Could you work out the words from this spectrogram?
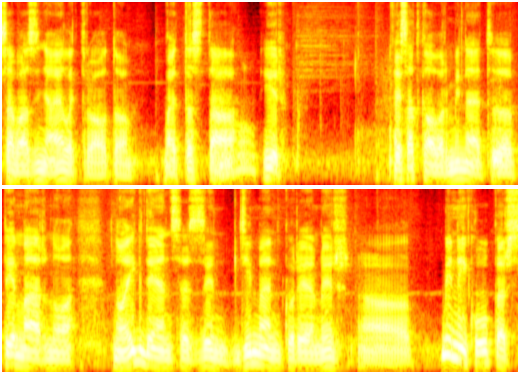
savā ziņā elektroautorāta. Vai tas tā mhm. ir? Es atkal varu minēt piemēru no, no ikdienas. Es zinu ģimeni, kuriem ir uh, mini kūpers,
